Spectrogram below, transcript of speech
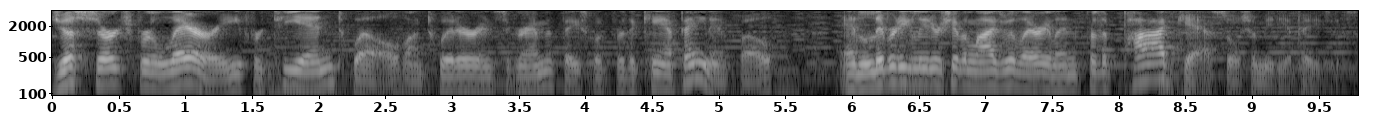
Just search for Larry for TN12 on Twitter, Instagram, and Facebook for the campaign info, and Liberty Leadership and Lies with Larry Lynn for the podcast social media pages.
